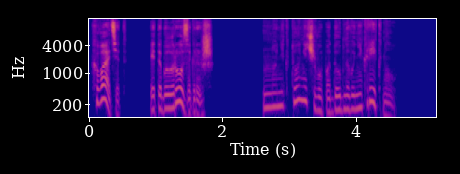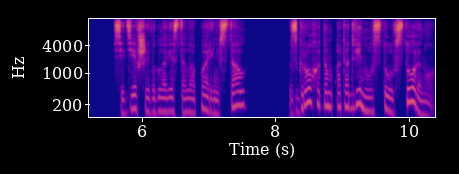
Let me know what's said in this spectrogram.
«Хватит! Это был розыгрыш!» Но никто ничего подобного не крикнул. Сидевший во главе стола парень встал, с грохотом отодвинул стул в сторону,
